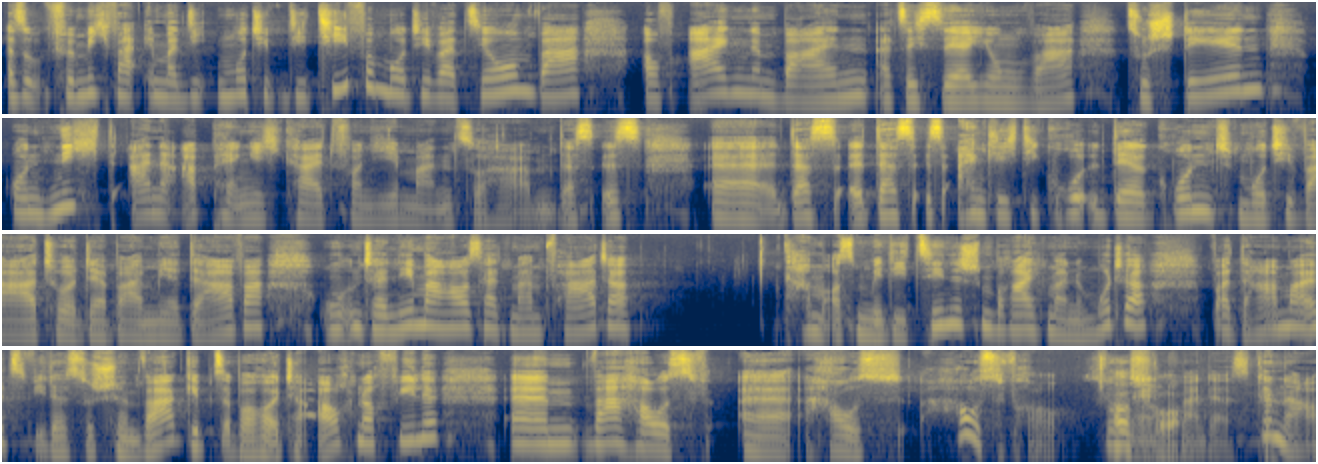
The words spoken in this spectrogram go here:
also für mich war immer die, die tiefe Motivation war, auf eigenen Beinen, als ich sehr jung war, zu stehen stehen und nicht eine Abhängigkeit von jemandem zu haben. Das ist, äh, das, äh, das ist eigentlich die, der Grundmotivator, der bei mir da war. Und Unternehmerhaushalt, meinem Vater, kam aus dem medizinischen Bereich. Meine Mutter war damals, wie das so schön war, gibt's aber heute auch noch viele, ähm, war Haus, äh, Haus, Hausfrau. So Hausfrau. nennt man das, genau.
